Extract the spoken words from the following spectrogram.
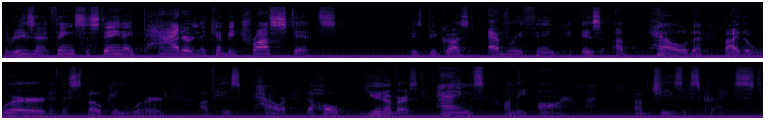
The reason that things sustain a pattern that can be trusted is because everything is upheld by the word, the spoken word of his power. The whole universe hangs on the arm of Jesus Christ.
